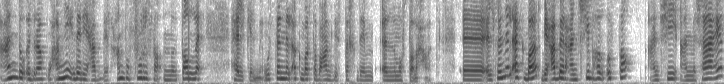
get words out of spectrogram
عنده إدراك وعم يقدر يعبر عنده فرصة إنه يطلع هالكلمة. والسن الأكبر طبعا بيستخدم المصطلحات. آه السن الأكبر بيعبر عن شيء بهالقصة عن شيء عن مشاعر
